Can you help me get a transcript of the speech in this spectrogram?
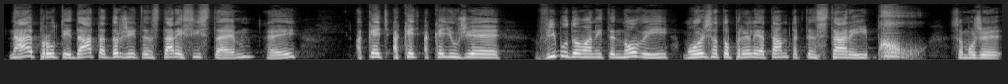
Najprv tie dáta drží ten starý systém, hej, a keď, a keď, a keď už je vybudovaný ten nový, môže sa to preliať tam, tak ten starý puf, sa môže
